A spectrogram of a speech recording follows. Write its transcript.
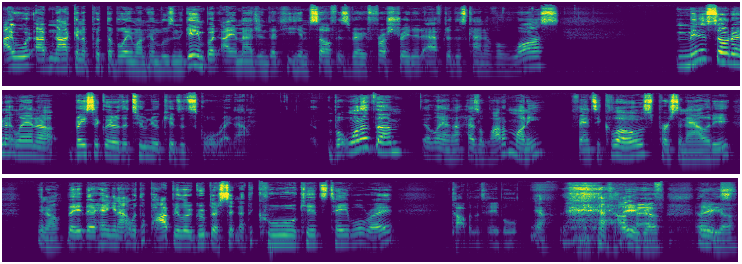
I would. I'm not going to put the blame on him losing the game, but I imagine that he himself is very frustrated after this kind of a loss. Minnesota and Atlanta basically are the two new kids at school right now. But one of them, Atlanta, has a lot of money, fancy clothes, personality. You know, they, they're hanging out with the popular group. They're sitting at the cool kids table, right? Top of the table. Yeah. there you go. half, at There you least.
